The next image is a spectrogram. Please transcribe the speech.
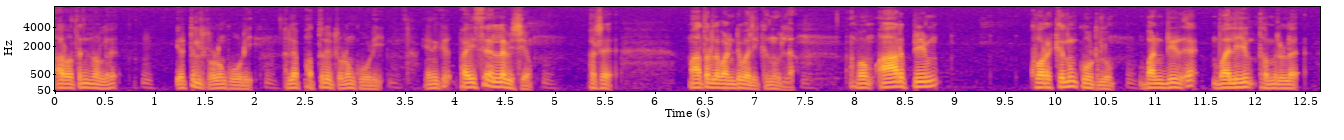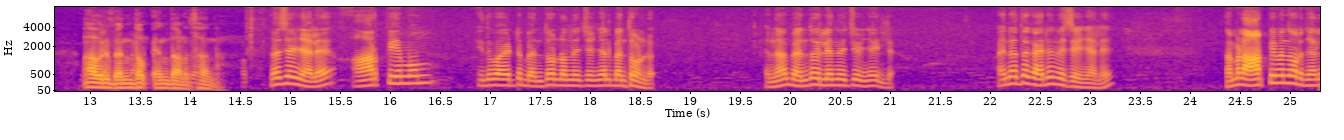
അറുപത്തഞ്ചെന്നുള്ള എട്ട് ലിറ്ററോളം കൂടി അല്ലെ പത്ത് ലിറ്ററോളം കൂടി. എനിക്ക് പൈസയല്ല വിഷയം. പക്ഷേ മാത്രമല്ല വണ്ടി വലിക്കുന്നുമില്ല. അപ്പം ആർ പി എം കുറയ്ക്കലും കൂട്ടലും വണ്ടിയുടെ വലിയും തമ്മിലുള്ള ആ ഒരു ബന്ധം എന്താണ് സാറിന്? എന്ന് വെച്ച് കഴിഞ്ഞാൽ ആർ പി എമ്മും ഇതുമായിട്ട് ബന്ധമുണ്ടോയെന്ന് വെച്ച് കഴിഞ്ഞാൽ ബന്ധമുണ്ട്. എന്നാൽ ബന്ധമില്ലെന്ന് വെച്ച് കഴിഞ്ഞാൽ ഇല്ല. അതിനകത്ത് കാര്യം എന്ന് വെച്ച് കഴിഞ്ഞാൽ നമ്മൾ ആർ പി എം എന്ന് പറഞ്ഞാൽ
